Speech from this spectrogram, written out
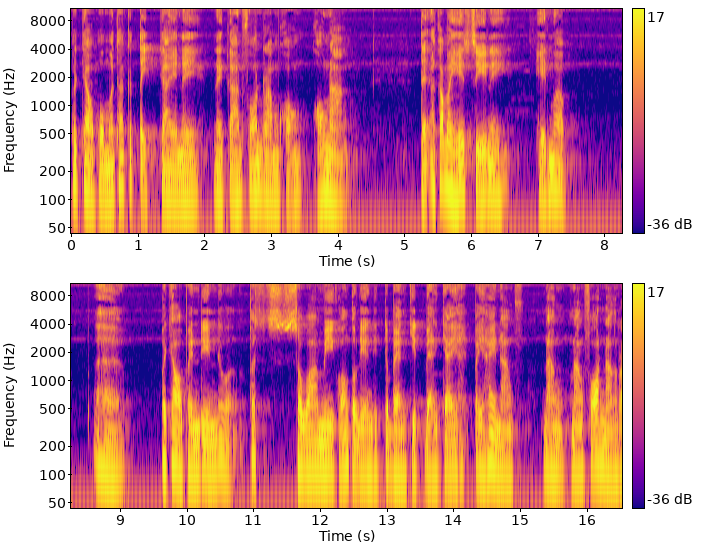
พระเจ้าพมทัตก็ติดใจในในการฟ้อนรำของของนาง แต่อากามเหสีนี่ เห็นว่าพระเจ้าแผ่นดินหรือว่าพระสวามีของตนเองจะแบ่งจิตแบ่งใจไปให้นางนางนางฟ้อนนางร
